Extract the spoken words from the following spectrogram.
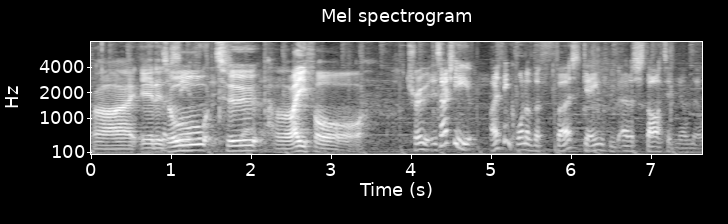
Right, it is all to play for. True. It's actually, I think, one of the first games we've ever started nil nil.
